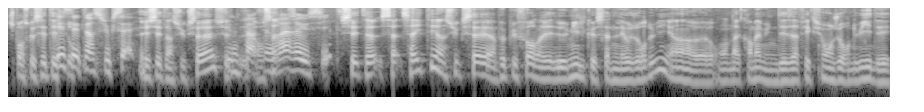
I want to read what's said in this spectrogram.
Je pense que c'était et c'est un succès. Et c'est un succès. C'est une, vraie réussite. Ça, ça, a été un succès un peu plus fort dans les 2000 que ça ne l'est aujourd'hui. Hein. On a quand même une désaffection aujourd'hui des,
